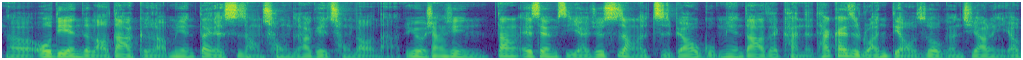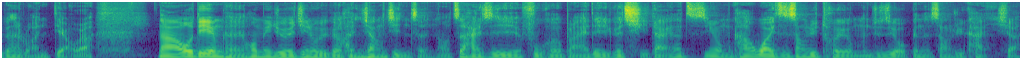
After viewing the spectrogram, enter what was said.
呃 ODM 的老大哥啊，目前带着市场冲的，它可以冲到哪？因为我相信，当 SMCI 就是市场的指标股，目前大家在看的，它开始软屌之后，可能其他人也要跟它软屌了。那 ODM 可能后面就会进入一个横向竞争哦，这还是符合本来的一个期待。那只是因为我们看到外资上去推，我们就是有跟着上去看一下。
